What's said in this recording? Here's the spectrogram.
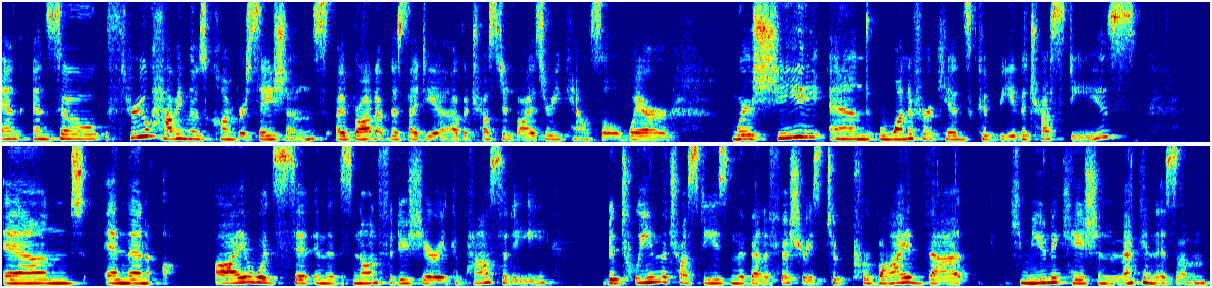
and and so through having those conversations i brought up this idea of a trust advisory council where where she and one of her kids could be the trustees and and then i would sit in this non-fiduciary capacity between the trustees and the beneficiaries to provide that communication mechanism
